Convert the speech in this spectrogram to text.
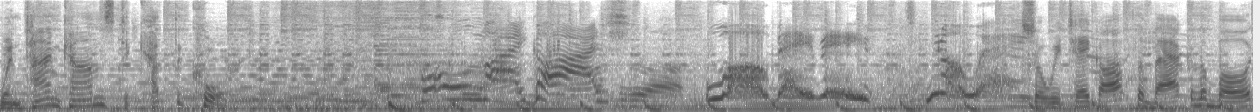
when time comes to cut the cord. Oh my gosh. Whoa, baby. No way. So we take off the back of the boat.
